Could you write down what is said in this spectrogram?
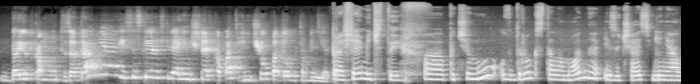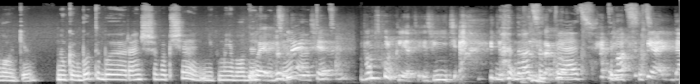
дают кому-то задание из исследователей, они начинают копать, и ничего подобного нет. Прощай мечты. А Почему вдруг стало модно изучать генеалогию? Ну, как будто бы раньше вообще никому не было до Вы, этого вы дела, а знаете, вам сколько лет, извините? 25, 30. 25, да.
